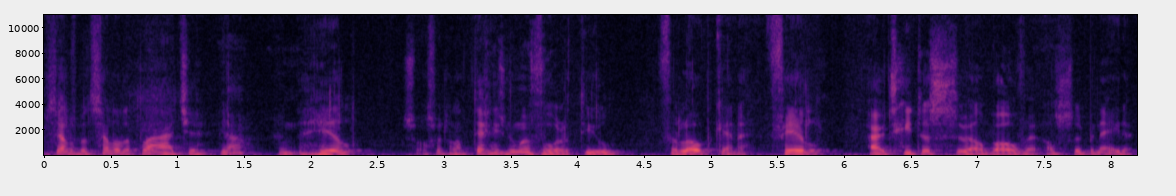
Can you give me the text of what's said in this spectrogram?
zelfs met hetzelfde plaatje, ja, een heel, zoals we dat dan technisch noemen, volatiel verloop kennen. Veel uitschieters, zowel boven als beneden.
